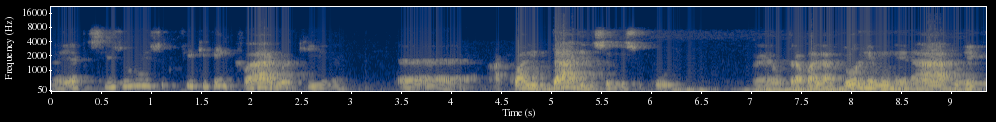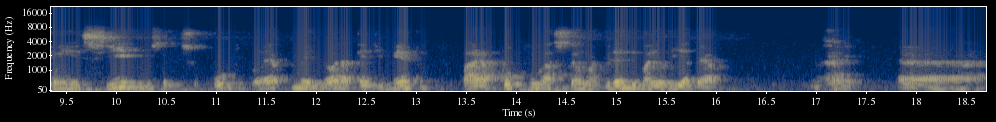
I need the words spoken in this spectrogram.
Né? E é preciso isso que fique bem claro aqui, né? é, a qualidade do serviço público. Né? O trabalhador remunerado, reconhecido no serviço público, é o melhor atendimento para a população, a grande maioria dela. Né? É,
